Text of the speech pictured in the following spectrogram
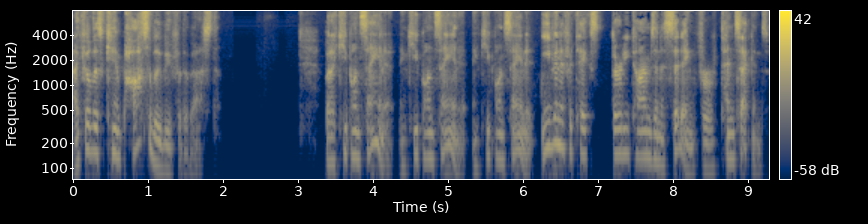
I feel this can't possibly be for the best. But I keep on saying it and keep on saying it and keep on saying it, even if it takes 30 times in a sitting for 10 seconds.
